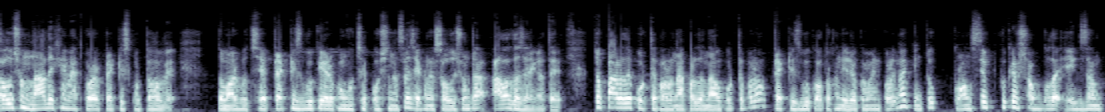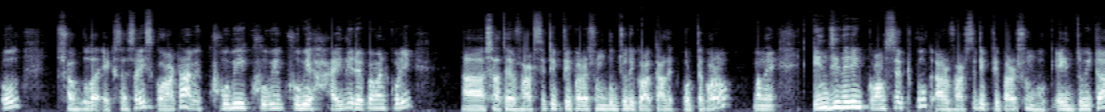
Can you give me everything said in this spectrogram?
সলিউশন না দেখে ম্যাথ করার প্র্যাকটিস করতে হবে। তোমার হচ্ছে প্র্যাকটিস বুকে এরকম হচ্ছে কোশ্চেন আছে, যেখানে সলিউশনটা আলাদা জায়গাতে। তো পারলে করতে পারো, না পারলে নাও করতে পারো। প্র্যাকটিস বুক অতখানি রেকমেন্ড করে না, কিন্তু কনসেপ্ট বুকের সবগুলা এক্সাম্পল সবগুলা এক্সারসাইজ করাটা আমি খুবই খুবই খুবই হাইলি রেকমেন্ড করি। সাথে ভার্সিটি প্রিপারেশন বুক যদি কালেক্ট করতে পারো মানে ইঞ্জিনিয়ারিং কনসেপ্ট বুক আর ভার্সিটি প্রিপারেশন বুক এই দুইটা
